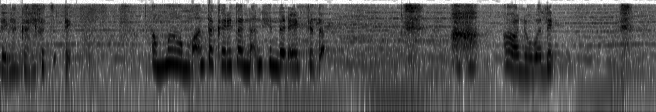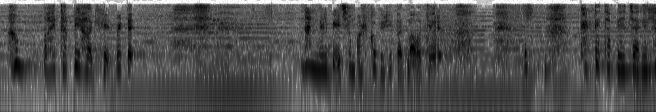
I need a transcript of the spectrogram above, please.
ದಿನ ಕೈ ಸತಿ ಅಮ್ಮ ಅಮ್ಮ ಅಂತ ಕರಿತಾ ನನ್ನ ಹಿಂದೆ ಇರ್ತಿದ್ದ. ನೋವಲ್ಲಿ ಬಾಯ್ ತಪ್ಪಿ ಹಾಗೆ ಹೇಳ್ಬಿಟ್ಟೆ. ನನ್ನ ಮೇಲೆ ಬೇಜಾರು ಮಾಡ್ಕೋಬೇಡಿ ಪದ್ಮಾವತಿ ಅವರೇ ಖಂಡಿತ ಬೇಜಾರಿಲ್ಲ.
